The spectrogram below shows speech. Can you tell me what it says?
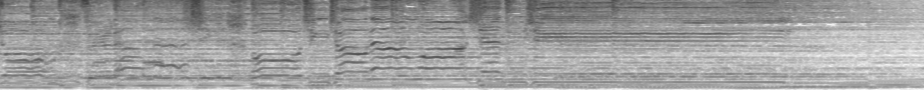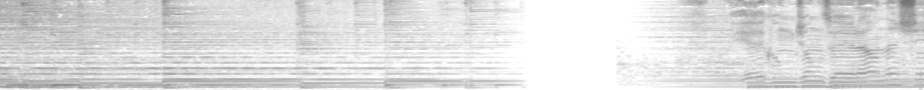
中最亮的星哦请照亮我前行夜空中最亮的星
